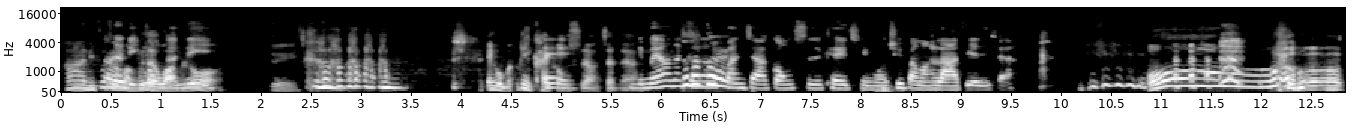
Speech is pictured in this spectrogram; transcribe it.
啊，你负责负责络。网络。对，哎，我们可以开公司啊，真的你。们要那个搬家公司，可以请我去帮忙拉电一下，哦，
